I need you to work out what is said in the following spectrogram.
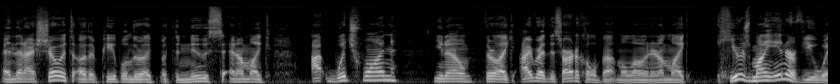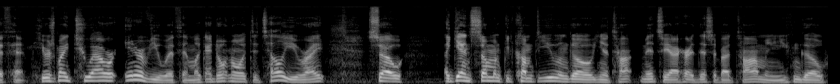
and then I show it to other people, and they're like, but the news, and I'm like, which one? You know, they're like, I read this article about Malone, and I'm like, here's my interview with him. Here's my two hour interview with him. Like, I don't know what to tell you, right? So again, someone could come to you and go, you know, Tom, Mitzi, I heard this about Tommy. and you can go,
